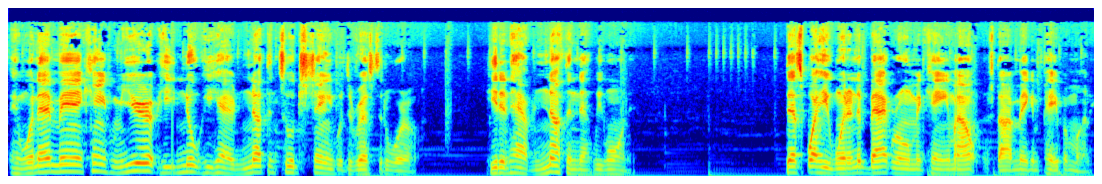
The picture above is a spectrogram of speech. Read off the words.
And when that man came from Europe, he knew he had nothing to exchange with the rest of the world. He didn't have nothing that we wanted. That's why he went in the back room and came out and started making paper money.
